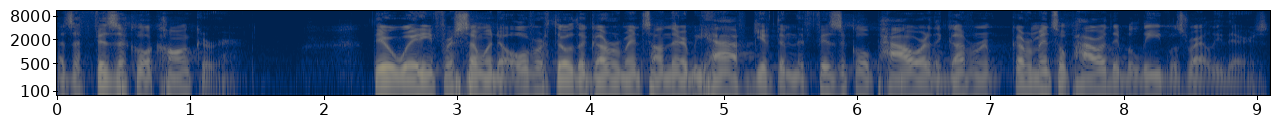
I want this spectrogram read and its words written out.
as a physical conqueror. They were waiting for someone to overthrow the governments on their behalf, give them the physical power, the government, governmental power they believed was rightly theirs.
